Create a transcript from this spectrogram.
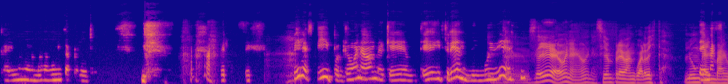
Caímos en la única pelota. Pero sí. Village People, qué buena onda, qué, qué friendly, muy bien. Eh, Sí, una, una. Siempre vanguardista. Te Nunca imagino,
